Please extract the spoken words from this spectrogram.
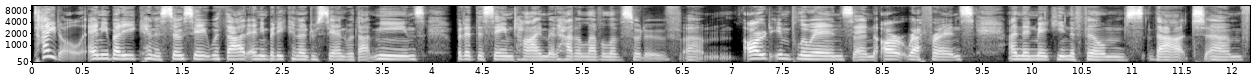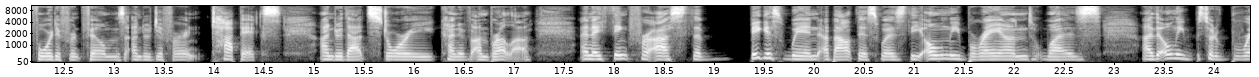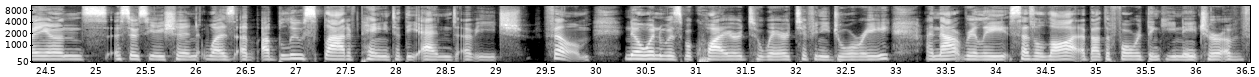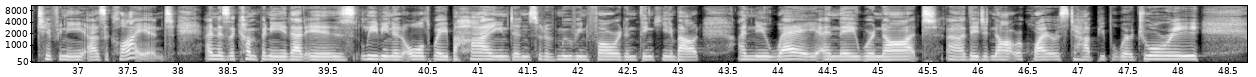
title. Anybody can associate with that. Anybody can understand what that means. But at the same time, it had a level of sort of um, art influence and art reference, and then making the films that um, four different films under different topics under that story kind of umbrella. And I think for us, the biggest win about this was the only brand was uh, the only sort of brands association was a, a blue splat of paint at the end of each film. No one was required to wear Tiffany jewelry. And that really says a lot about the forward thinking nature of Tiffany as a client and as a company that is leaving an old way behind and sort of moving forward and thinking about a new way. And they were not, uh, they did not require us to have people wear jewelry.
